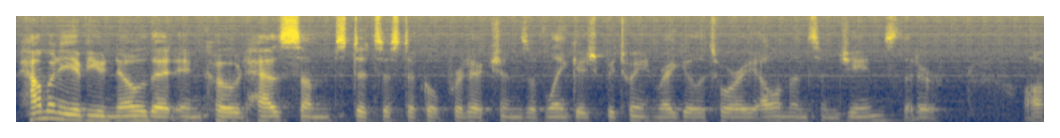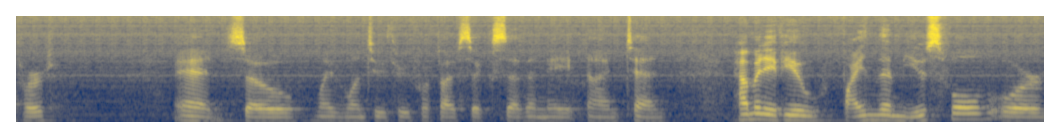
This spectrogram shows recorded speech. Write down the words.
how many of you know that ENCODE has some statistical predictions of linkage between regulatory elements and genes that are offered? And so maybe one, two, three, four, five, six, seven, eight, nine, ten. How many of you find them useful or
